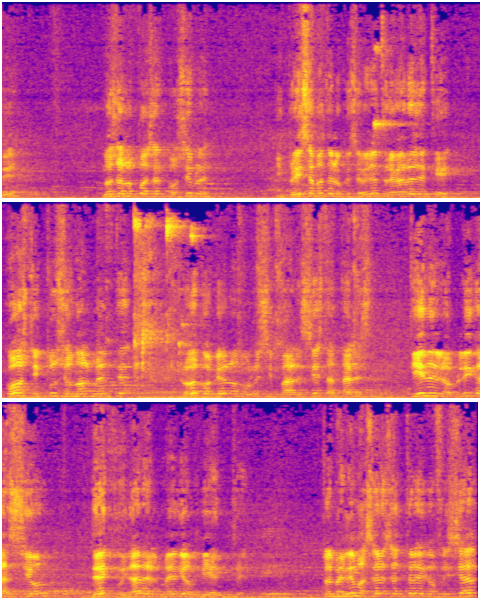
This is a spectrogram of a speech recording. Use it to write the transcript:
¿Sí? No, eso no puede ser posible. Y precisamente lo que se viene a entregar es de que constitucionalmente los gobiernos municipales y estatales tienen la obligación de cuidar el medio ambiente. Entonces venimos a hacer esa entrega oficial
